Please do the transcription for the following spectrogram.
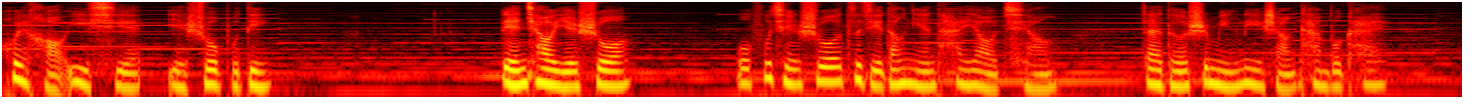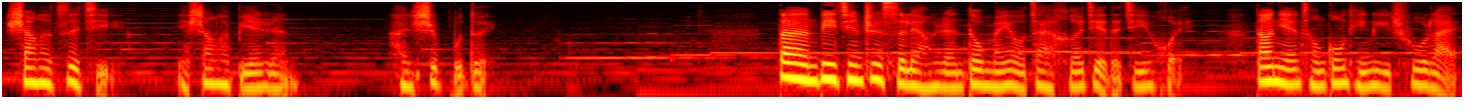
会好一些，也说不定。”连翘也说：“我父亲说自己当年太要强，在得失名利上看不开，伤了自己。”也伤了别人，很是不对。但毕竟至死两人都没有再和解的机会。当年从宫廷里出来，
